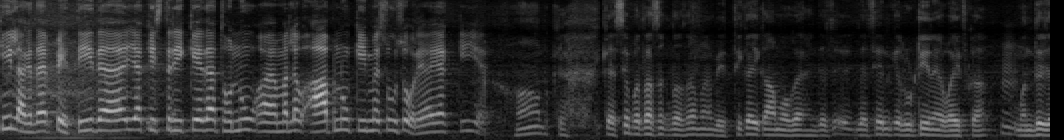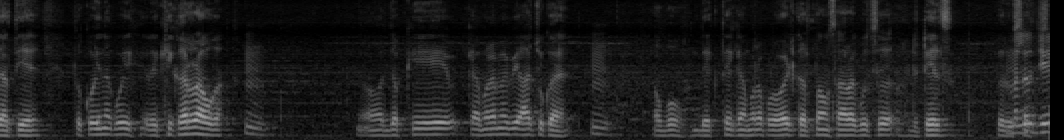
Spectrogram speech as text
ਕੀ ਲੱਗਦਾ ਹੈ ਭੇਤੀ ਦਾ ਹੈ ਜਾਂ ਕਿਸ ਤਰੀਕੇ ਦਾ ਤੁਹਾਨੂੰ ਅਹ, ਮਤਲਬ ਆਪ ਨੂੰ ਕੀ ਮਹਿਸੂਸ ਹੋ ਰਿਹਾ ਹੈ ਜਾਂ ਕੀ ਹੈ हाँ अब क्या- कैसे बता सकता था मैं बेटी का ही काम होगा जैसे जैसे इनके रूटीन है वाइफ का मंदिर जाती है तो कोई ना कोई रेखी कर रहा होगा ਹੂੰ और जबकि कैमरा में भी आ चुका है ਹੂੰ अब वो देखते हैं कैमरा प्रोवाइड करता हूँ सारा कुछ डिटेल्स फिर ਮਤਲਬ उससे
